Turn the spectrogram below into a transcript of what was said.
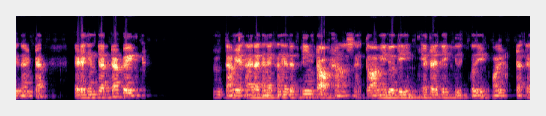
ডিজাইনটা এটা কিন্তু একটা পেইড আমি এখানে দেখেন, এখানে এদের তিনটা অপশন আছে। তো আমি যদি এটাতে ক্লিক করি হোয়াইটটাতে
